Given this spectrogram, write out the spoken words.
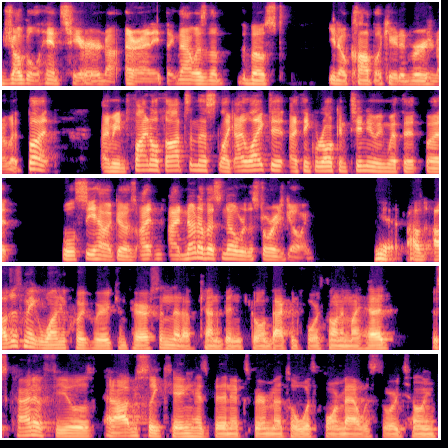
juggle hints here or not or anything. That was the the most you know complicated version of it. But I mean, final thoughts on this? Like, I liked it. I think we're all continuing with it, but we'll see how it goes. I, I none of us know where the story's going. Yeah, I'll I'll just make one quick weird comparison that I've kind of been going back and forth on in my head. This kind of feels, and obviously King has been experimental with format with storytelling,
